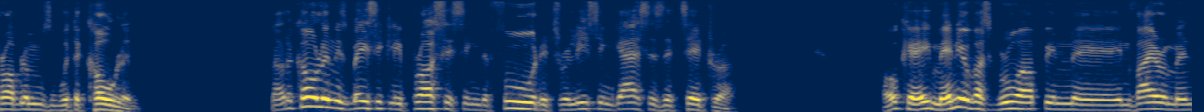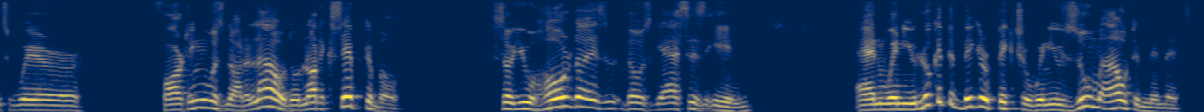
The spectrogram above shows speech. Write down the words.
problems with the colon now, the colon is basically processing the food, it's releasing gases, etc. Okay, many of us grew up in uh, environments where farting was not allowed or not acceptable. So you hold those, those gases in. And when you look at the bigger picture, when you zoom out a minute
